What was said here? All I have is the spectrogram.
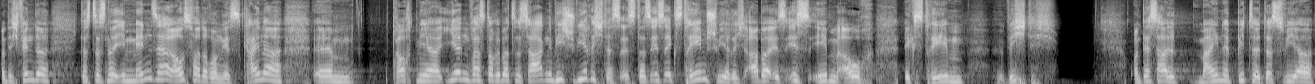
Und ich finde, dass das eine immense Herausforderung ist. Keiner ähm, braucht mir irgendwas darüber zu sagen, wie schwierig das ist. Das ist extrem schwierig, aber es ist eben auch extrem wichtig. Und deshalb meine Bitte, dass wir,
